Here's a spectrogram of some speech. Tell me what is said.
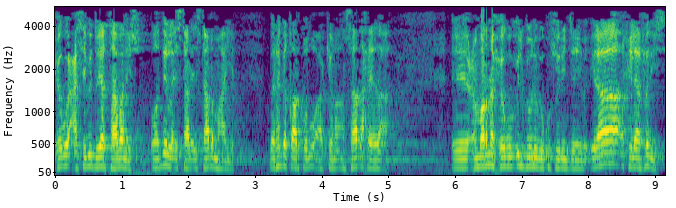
xoogow casabiddu yar taabanayso oo haddii la istaadha istaadhmahaya bay ragga qaarkood u arkeen ansaar dhexdeeda ah. Cumarna xoogow ilgooni buu ku fiirin jirayba. Ilaa khilaafadiisi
